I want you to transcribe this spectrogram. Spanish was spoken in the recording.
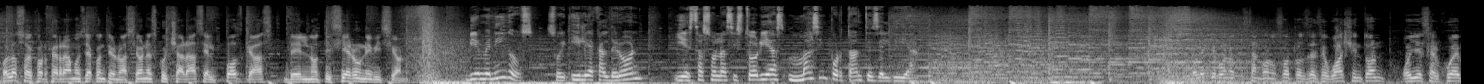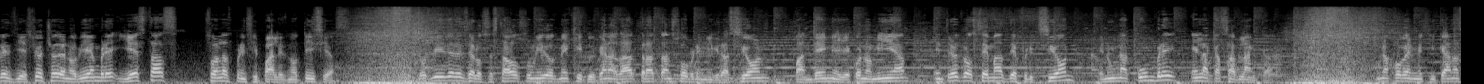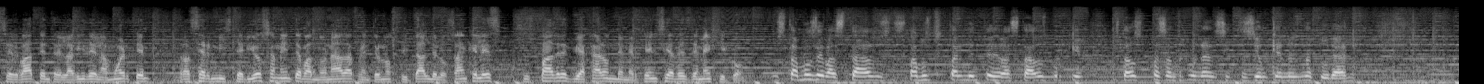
Hola, soy Jorge Ramos y a continuación escucharás el podcast del Noticiero Univisión. Bienvenidos, soy Ilia Calderón y estas son las historias más importantes del día. Hola, qué bueno que están con nosotros desde Washington. Hoy es el jueves 18 de noviembre y estas son las principales noticias. Los líderes de los Estados Unidos, México y Canadá tratan sobre migración, pandemia y economía, entre otros temas de fricción, en una cumbre en la Casa Blanca. Una joven mexicana se debate entre la vida y la muerte tras ser misteriosamente abandonada frente a un hospital de Los Ángeles. Sus padres viajaron de emergencia desde México. Estamos devastados, estamos totalmente devastados porque estamos pasando por una situación que no es natural.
